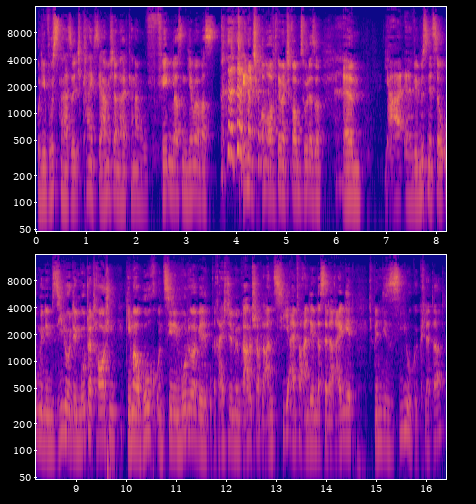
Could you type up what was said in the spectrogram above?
und die wussten also, ich kann nichts, die haben mich dann halt, keine Ahnung, fegen lassen, hier mal was, dreh mal Schrauben auf, dreh mal Schrauben zu oder so. Ähm, ja, äh, wir müssen jetzt da oben in dem Silo den Motor tauschen, geh mal hoch und zieh den Motor, wir reichen den mit dem Gabelstapler an, zieh einfach an dem, dass der da reingeht. Ich bin in dieses Silo geklettert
